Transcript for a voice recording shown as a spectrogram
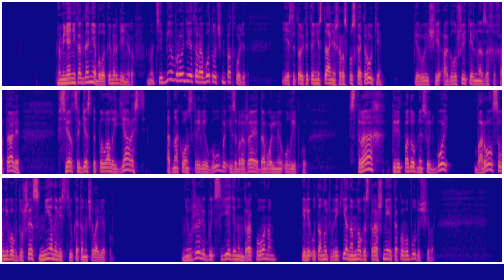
У меня никогда не было камердинеров, но тебе вроде эта работа очень подходит, если только ты не станешь распускать руки». Пирующие оглушительно захохотали. В сердце Геста пылала ярость, однако он скривил губы, изображая довольную улыбку. Страх перед подобной судьбой боролся у него в душе с ненавистью к этому человеку. Неужели быть съеденным драконом или утонуть в реке намного страшнее такого будущего?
